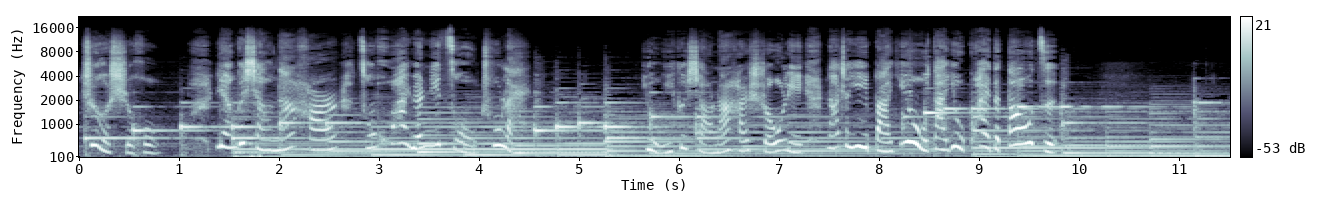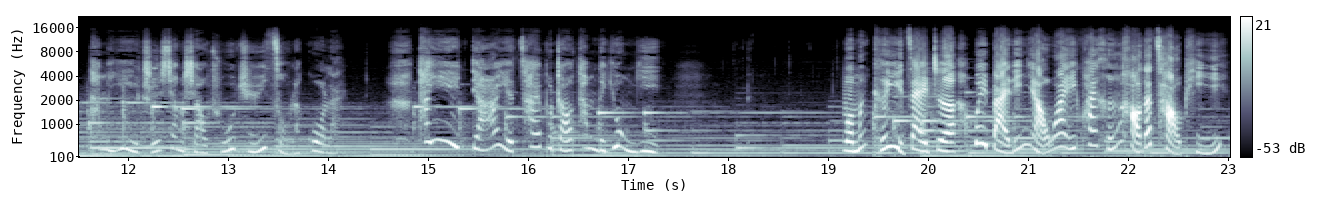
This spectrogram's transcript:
这时候，两个小男孩从花园里走出来，有一个小男孩手里拿着一把又大又快的刀子。他们一直向小雏菊走了过来，他一点儿也猜不着他们的用意。我们可以在这为百灵鸟挖一块很好的草皮。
